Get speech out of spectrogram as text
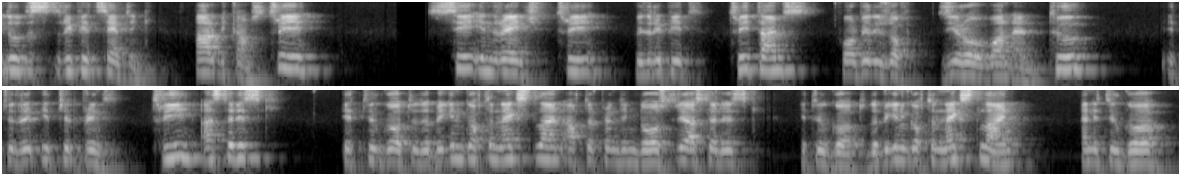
do this repeat same thing. R becomes 3. C in range 3 will repeat three times for values of 0, 1, and 2. It will, it will print 3 asterisk. It will go to the beginning of the next line after printing those 3 asterisk. It will go to the beginning of the next line and it will go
